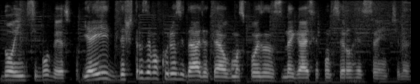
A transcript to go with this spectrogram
do índice Bovespa. E aí, deixa eu trazer uma curiosidade, até algumas coisas legais que aconteceram recente, né?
